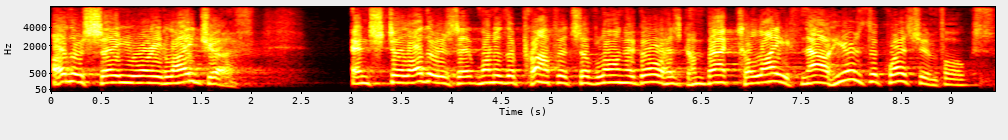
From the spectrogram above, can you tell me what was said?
Others say you are Elijah. And still others that one of the prophets of long ago has come back to life. Now, here's the question, folks.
